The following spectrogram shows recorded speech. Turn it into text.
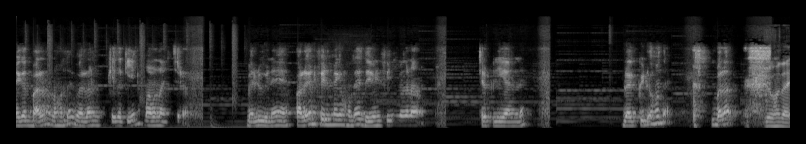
ඒකත් බලන්න නොහොඳ බලන්න කියල කියන මම නච්චර බැලුව නෑ. පලෙන් ෆිල්ම් එක හොඳ දෙවන් ෆිල්ම් න. චපලියන්න බ්ලක් පිඩ හොඳ බල හොඳයි.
